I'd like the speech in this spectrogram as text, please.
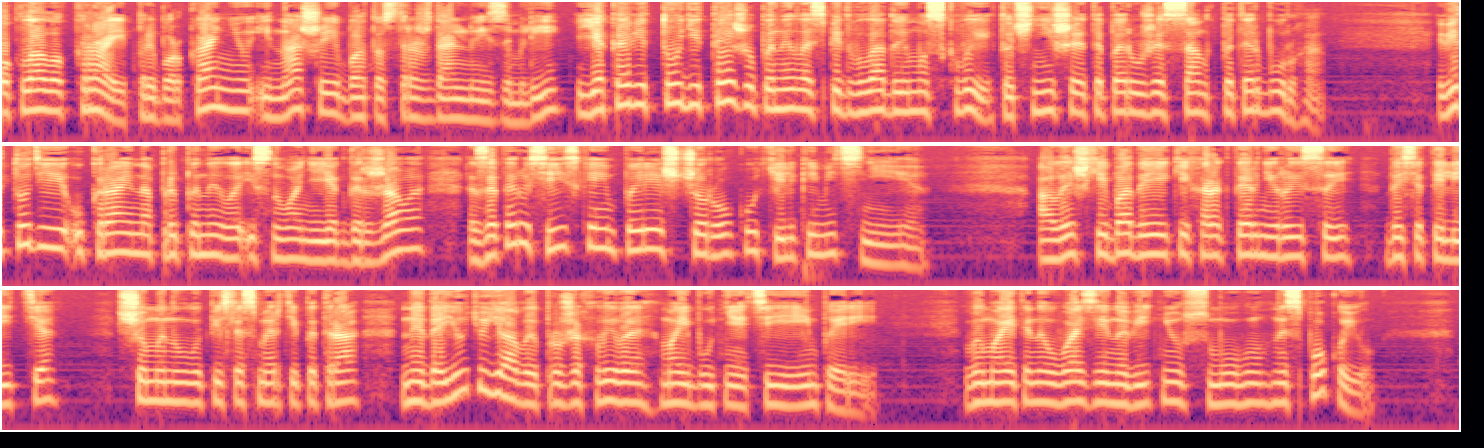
поклало край приборканню і нашої багатостраждальної землі, яка відтоді теж опинилась під владою Москви, точніше, тепер уже Санкт-Петербурга. Відтоді Україна припинила існування як держава, зате Російська імперія щороку тільки міцніє. Але ж хіба деякі характерні риси десятиліття, що минуло після смерті Петра, не дають уяви про жахливе майбутнє цієї імперії? Ви маєте на увазі новітню смугу неспокою?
